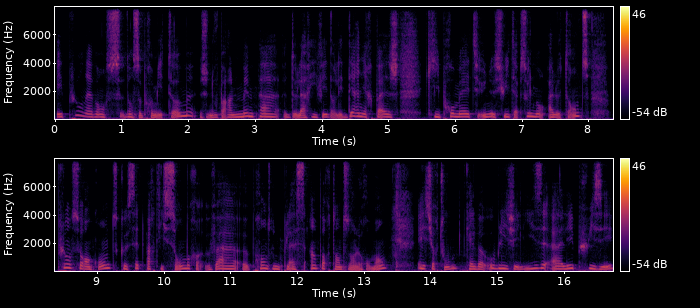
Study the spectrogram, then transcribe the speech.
Et plus on avance dans ce premier tome, je ne vous parle même pas de l'arrivée dans les dernières pages qui promettent une suite absolument haletante, plus on se rend compte que cette partie sombre va euh, prendre une place importante dans le roman, et surtout qu'elle va obliger Lise à aller puiser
